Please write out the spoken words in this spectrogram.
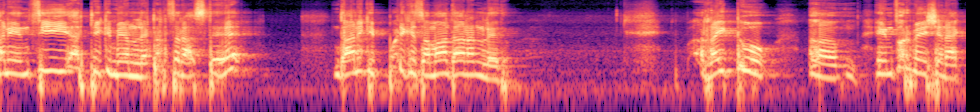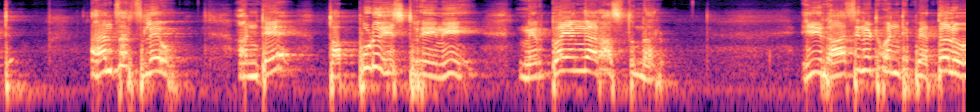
అని ఎన్సీఈఆర్టీకి మేము లెటర్స్ రాస్తే దానికి ఇప్పటికీ సమాధానం లేదు. Right to information act answers లేవు. అంటే తప్పుడు హిస్టరీని నిర్భయంగా రాస్తున్నారు. ఈ రాసినటువంటి పెద్దలు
